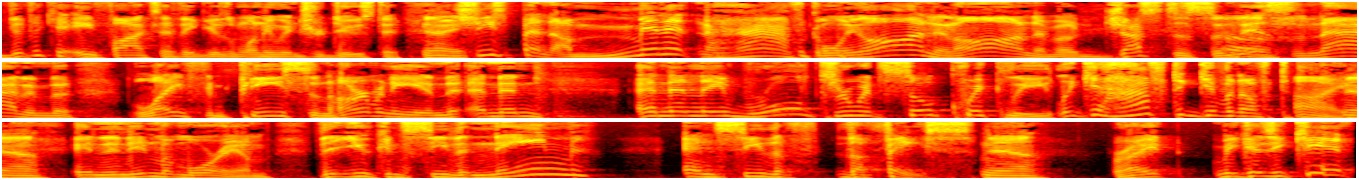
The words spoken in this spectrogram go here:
Vivica a. Fox, I think, is the one who introduced it. Right. She spent a minute and a half going on and on about justice and this and that and the life and peace and harmony and and then and then they rolled through it so quickly. Like you have to give enough time Yeah. in an in memoriam that you can see the name and see the the face Yeah. right? Because you can't,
